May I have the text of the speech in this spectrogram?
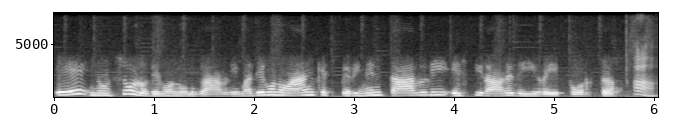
e non solo devono usarli, ma devono anche sperimentarli e stirare dei report. Ah.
